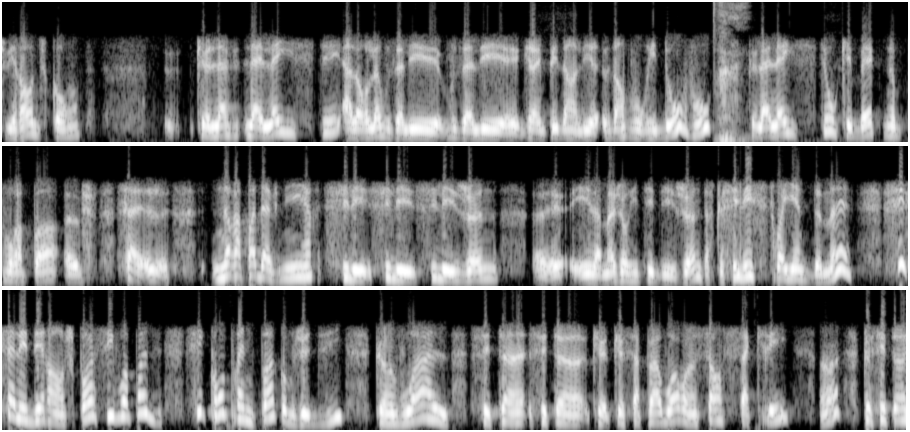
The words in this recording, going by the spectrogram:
suis rendu compte que la, laïcité, alors là vous allez vous allez grimper dans les dans vos rideaux vous que la laïcité au Québec ne pourra pas euh, ça euh, n'aura pas d'avenir si les si les si les jeunes et la majorité des jeunes parce que c'est les citoyens de demain si ça les dérange pas s'ils voient pas s'ils comprennent pas comme je dis qu'un voile c'est un c'est un que, que ça peut avoir un sens sacré Hein? que c'est un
